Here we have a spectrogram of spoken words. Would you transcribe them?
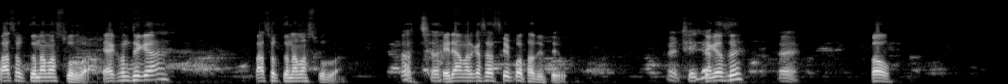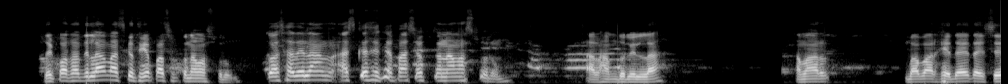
পাঁচ ওয়াক্ত নামাজ পড়বা। এখন থেকে পাঁচ ওয়াক্ত নামাজ পড়বা। আচ্ছা। এটা আমার কাছে আজকে কথা দিতে হবে, হ্যাঁ, ঠিক আছে। হ্যাঁ। যে কথা দিলাম আজকে থেকে পাঁচ ওয়াক্ত নামাজ পড়ুম কথা দিলাম, আজকে থেকে পাঁচ ওয়াক্ত নামাজ পড়ুন আলহামদুলিল্লাহ। আমার বাবার হেদায়ত আছে,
